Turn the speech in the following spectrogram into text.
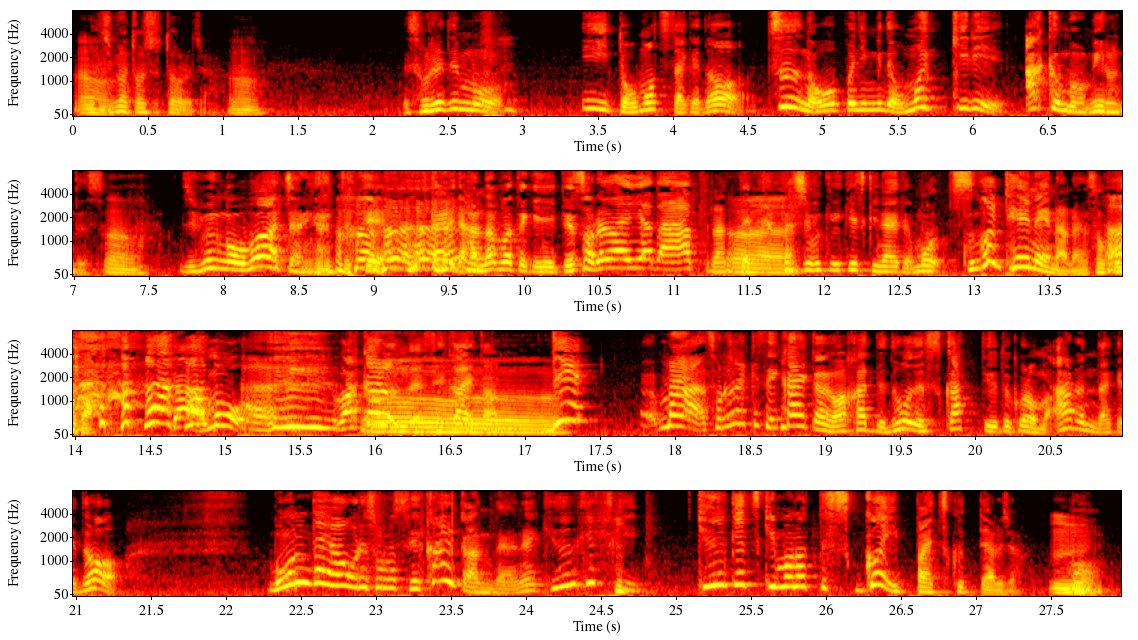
ら、うん。自分は年取るじゃん。うん。でそれでもういいと思ってたけど2のオープニングで思いっきり悪夢を見るんですよ、うん。自分がおばあちゃんになってて 2人で花畑に行ってそれは嫌だってなって、うん。私も吸血鬼ないともうすごい丁寧なのよそこが。だからもう分かるんだよ世界うん観。でまあそれだけ世界観が分かってどうですかっていうところもあるんだけど問題は俺その世界観だよね。吸血鬼吸血鬼ものってすっごいいっぱい作ってあるじゃん、うん。もう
